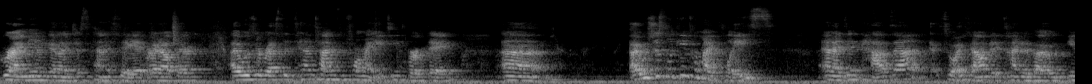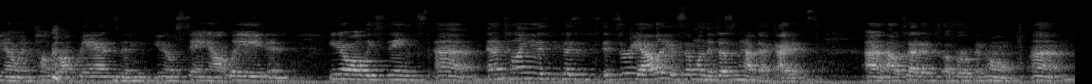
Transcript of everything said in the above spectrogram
grimy, I'm gonna just kind of say it right out there. I was arrested 10 times before my 18th birthday. Um, I was just looking for my place, and I didn't have that, so I found it kind of out, you know, in punk rock bands and, you know, staying out late and, you know, all these things. Um, and I'm telling you this because it's, it's the reality of someone that doesn't have that guidance um, outside of a broken home. Um,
